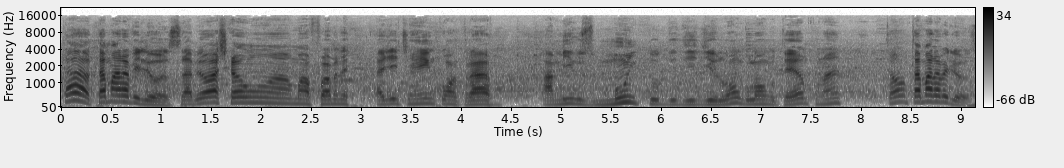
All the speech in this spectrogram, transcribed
tá, tá maravilhoso, sabe? Eu acho que é uma, uma forma de a gente reencontrar amigos muito de, de, de longo, longo tempo, né? Então tá maravilhoso.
